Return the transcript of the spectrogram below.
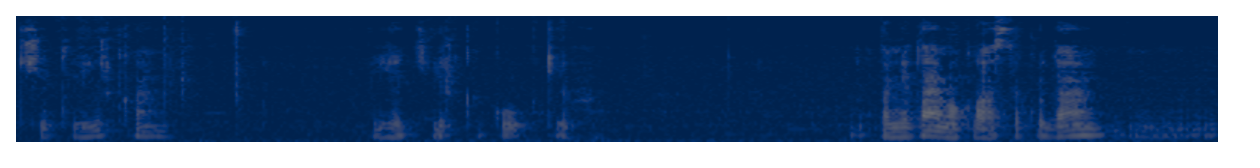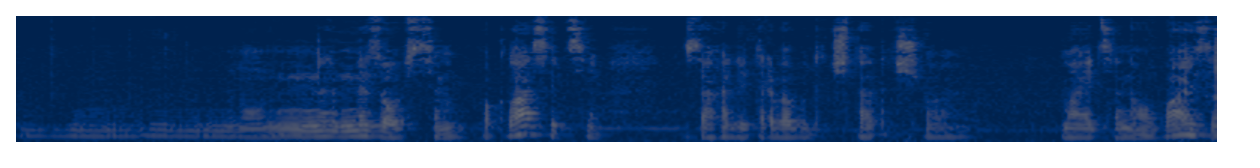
четвірка, п'ятірка кубків. Пам'ятаємо класику, да? Не зовсім по класиці. Взагалі треба буде читати, що мається на увазі.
